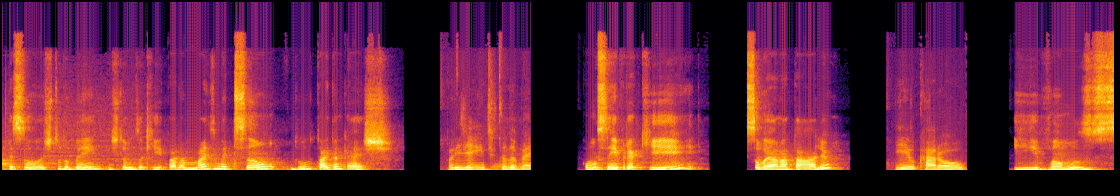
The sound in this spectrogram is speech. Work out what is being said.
pessoas, tudo bem? Estamos aqui para mais uma edição do Titan Cash. Oi, gente, tudo bem? Como sempre, aqui sou eu, a Natália. E eu, Carol. E vamos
